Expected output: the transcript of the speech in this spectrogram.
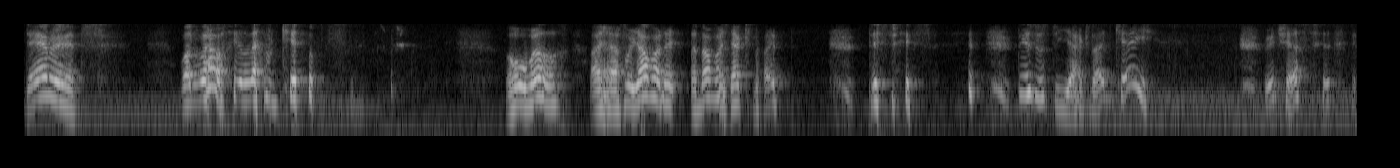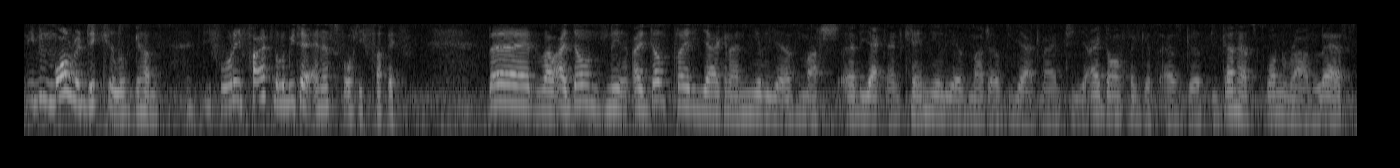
Damn it! But well, 11 kills. oh well, I have a Yama, another Yak 9. This is, this is the Yak 9K. Which has an even more ridiculous gun. The 45mm NS45. But well, I don't need, I don't play the Yak 9 nearly as much, uh, the Yak 9K nearly as much as the Yak 9T. I don't think it's as good. The gun has one round less,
